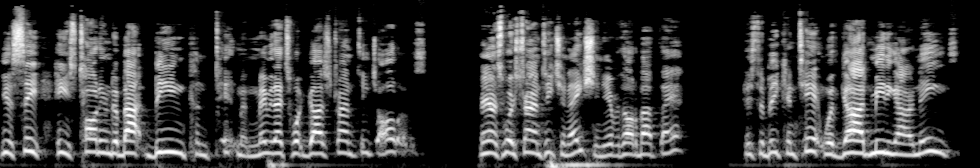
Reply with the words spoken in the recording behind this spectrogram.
you see, he's taught him about being contentment. Maybe that's what God's trying to teach all of us. Maybe that's what he's trying to teach a nation. You ever thought about that? Is to be content with God meeting our needs.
